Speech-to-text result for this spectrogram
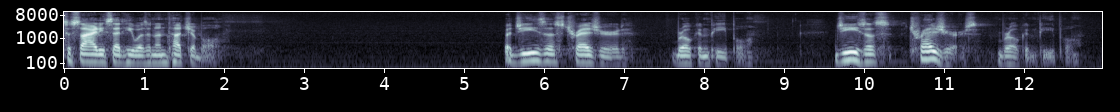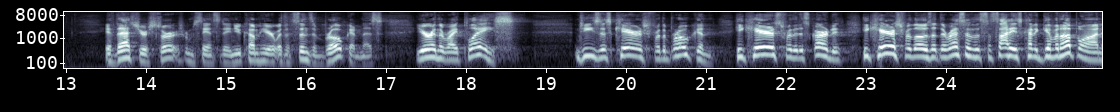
Society said he was an untouchable. But Jesus treasured broken people. Jesus treasures broken people. If that's your circumstance today and you come here with a sense of brokenness, you're in the right place. Jesus cares for the broken. He cares for the discarded. He cares for those that the rest of the society has kind of given up on,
